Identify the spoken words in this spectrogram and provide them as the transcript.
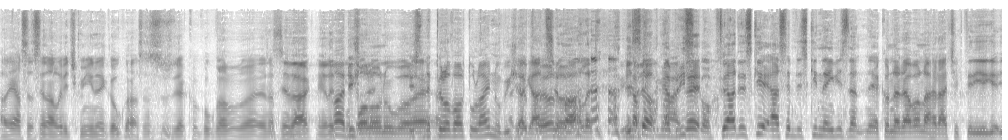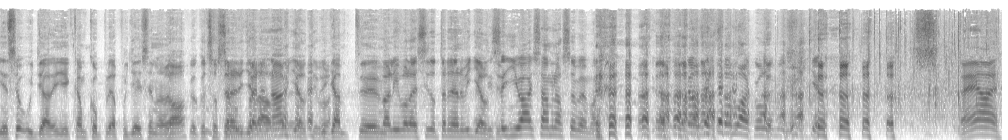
Ale já jsem se na levičku nikdy nekoukal, já jsem se jako koukal eh, na Přesně tak, nejlepší No a když, balonu, vole. když jsi nepiloval tu lineu, víš, jak já třeba, ale víš, víš tam co, to měl je- blízko. to já, vždycky, já jsem vždycky nejvíc na, jako nadával na hráče, který něco udělali, někam kopli a podívej se na no, jako co jsem trenér úplně dělal. nenáviděl, ty vole. Říkám, ty, Bývalý vole, jestli to trenér viděl. Ty ty se díváš sám na sebe, hřiště. Ne, ale...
